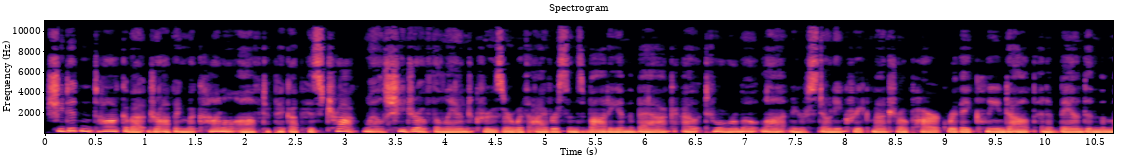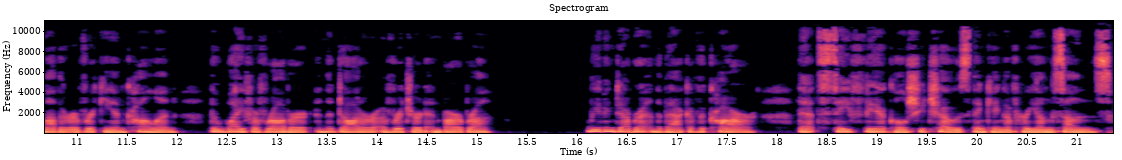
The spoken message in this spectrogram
She didn't talk about dropping McConnell off to pick up his truck while she drove the Land Cruiser with Iverson's body in the back out to a remote lot near Stony Creek Metro Park where they cleaned up and abandoned the mother of Ricky and Colin, the wife of Robert, and the daughter of Richard and Barbara leaving Deborah in the back of the car, that safe vehicle she chose thinking of her young sons.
